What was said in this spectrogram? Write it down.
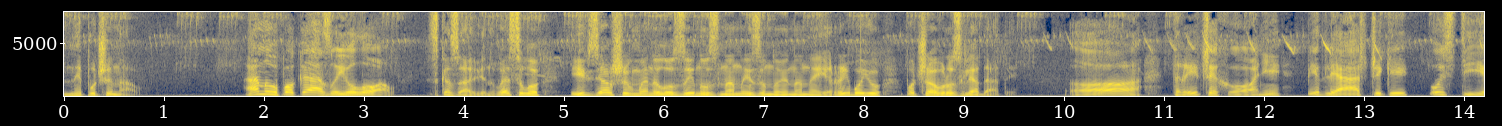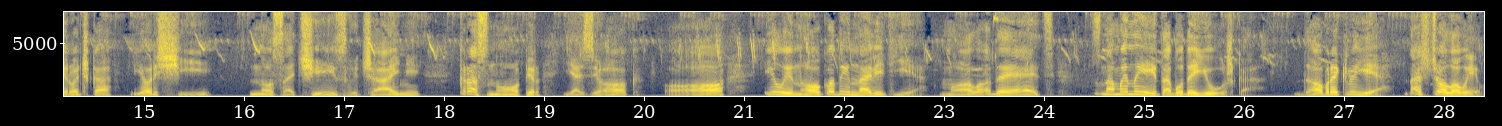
не починав, Ану, показуй улов. сказав він весело і, взявши в мене лозину з нанизаною на неї рибою, почав розглядати. О, три чехоні, підлящики, устірочка, йорші, носачі звичайні, краснопір, язьок. О, і линок один навіть є. Молодець. Знаменита буде юшка. Добре клює. На що ловив?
